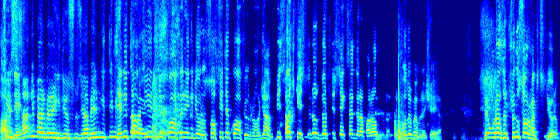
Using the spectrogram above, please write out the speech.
Abi Şimdi- siz hangi berbere gidiyorsunuz ya? Benim gittiğim Seni tavsiye ettiğim kuaföre gidiyoruz. Sosyete kuaförüne hocam. Bir saç kestiriyoruz 480 lira para alıyorlar. Olur mu böyle şey ya? Ve Uraz'ım şunu sormak istiyorum.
